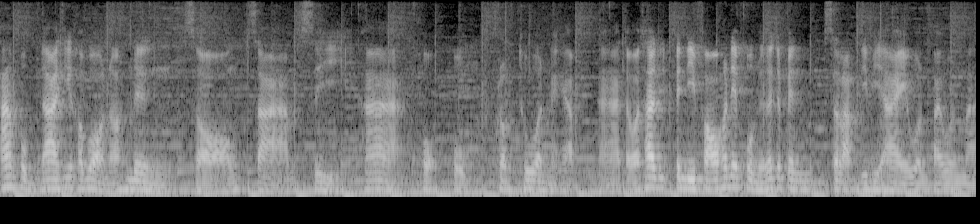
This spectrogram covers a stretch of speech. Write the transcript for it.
ตั้งปุ่มได้ที่เขาบอกเนาะ1 2 3 4 5 6 ปุ่ม ครบถ้วนนะครับอ่าแต่ว่าถ้าเป็น default เขาเนี่ยปุ่มเนี่ยก็จะเป็นสลับ DPI วนไปวนมา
